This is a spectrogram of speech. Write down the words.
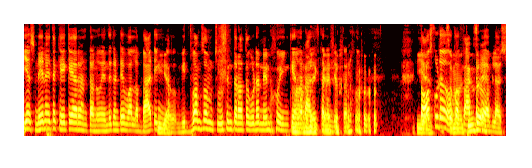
ఎస్ నేనైతే కేకేఆర్ అంటాను ఎందుకంటే వాళ్ళ బ్యాటింగ్. విధ్వంసం చూసిన తర్వాత కూడా నేను ఇంకెలా రాజస్థాన్. చెప్తాను. టాస్ కూడా ఒక ఫ్యాక్టరే. అభిలాష్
